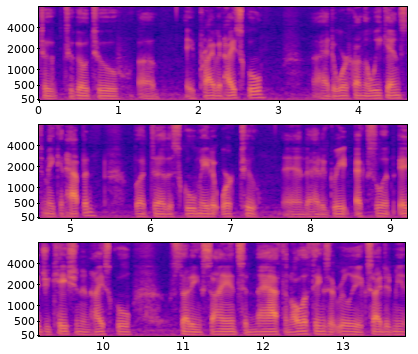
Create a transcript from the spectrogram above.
to, to go to uh, a private high school. I had to work on the weekends to make it happen, but uh, the school made it work too. And I had a great, excellent education in high school, studying science and math and all the things that really excited me.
